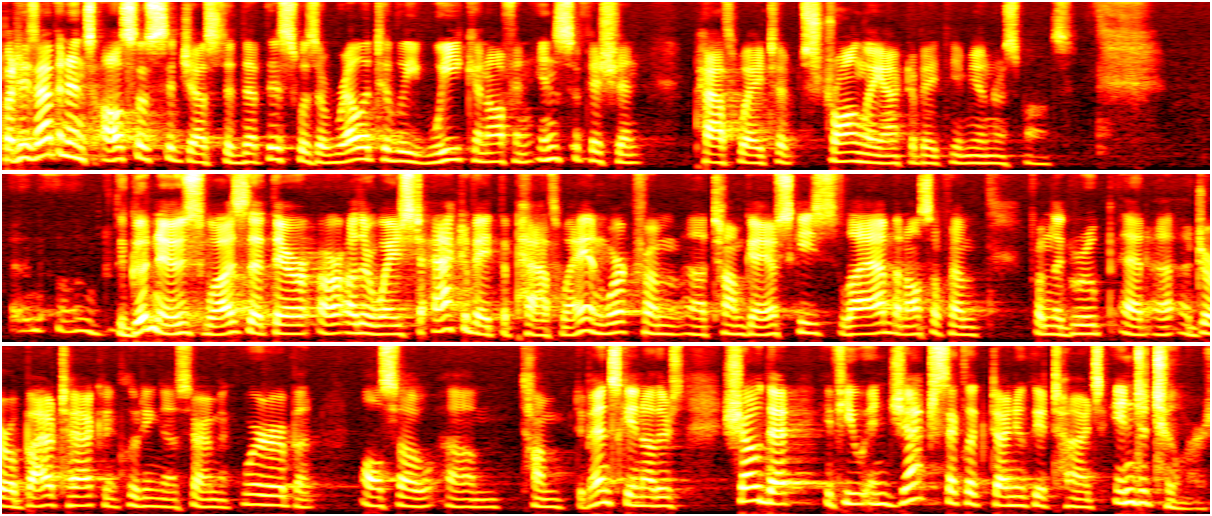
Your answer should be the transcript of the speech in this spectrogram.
But his evidence also suggested that this was a relatively weak and often insufficient pathway to strongly activate the immune response. The good news was that there are other ways to activate the pathway and work from uh, Tom Gajewski's lab and also from, from the group at uh, Aduro Biotech, including uh, Sarah McWhirter, but also um, Tom Dubensky and others, showed that if you inject cyclic dinucleotides into tumors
